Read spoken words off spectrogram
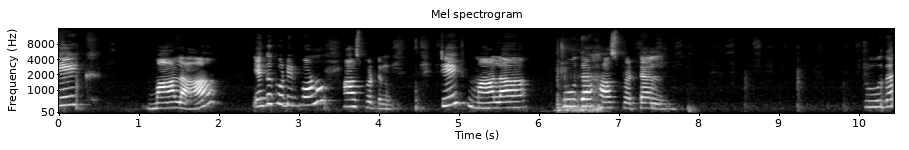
டேக் மாலா. எங்கே கூட்டிகிட்டு போகணும்? Hospital take Mala to the hospital to the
